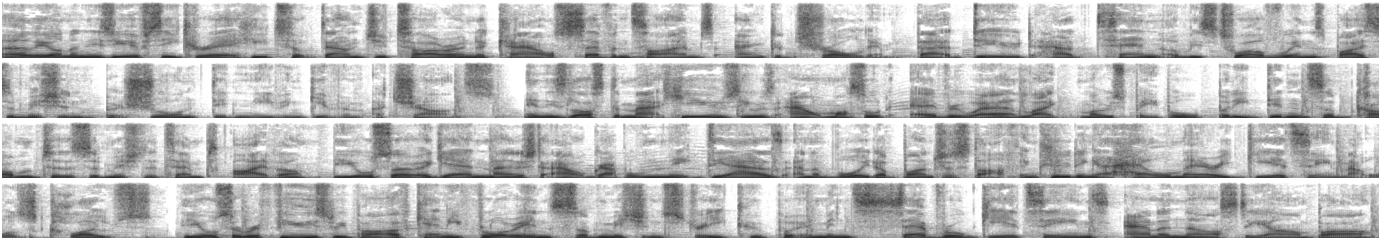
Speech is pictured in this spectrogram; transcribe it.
Early on in his UFC career, he took down Jutaro Nakao seven times times and controlled him. That dude had 10 of his 12 wins by submission, but Sean didn't even give him a chance. In his loss to Matt Hughes, he was outmuscled everywhere, like most people, but he didn't succumb to the submission attempts either. He also, again, managed to outgrapple Nick Diaz and avoid a bunch of stuff, including a Hail Mary guillotine that was close. He also refused to be part of Kenny Florian's submission streak, who put him in several guillotines and a nasty armbar.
